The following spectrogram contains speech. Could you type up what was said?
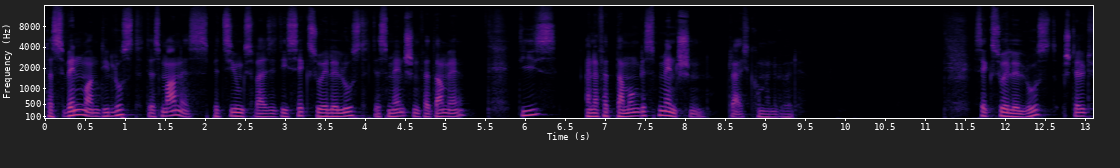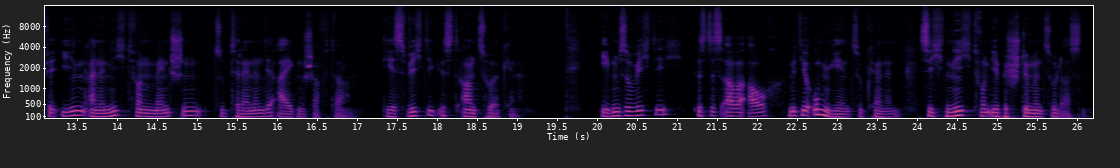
dass wenn man die Lust des Mannes bzw. die sexuelle Lust des Menschen verdamme, dies einer Verdammung des Menschen gleichkommen würde. Sexuelle Lust stellt für ihn eine nicht von Menschen zu trennende Eigenschaft dar, die es wichtig ist anzuerkennen. Ebenso wichtig ist es aber auch, mit ihr umgehen zu können, sich nicht von ihr bestimmen zu lassen.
